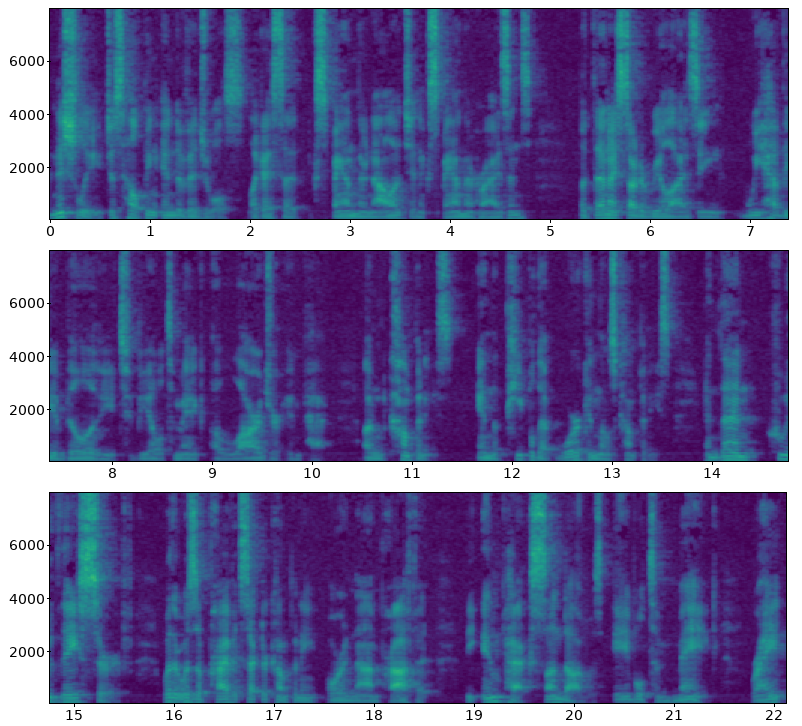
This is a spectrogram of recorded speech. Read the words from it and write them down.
initially just helping individuals, like I said, expand their knowledge and expand their horizons. But then I started realizing we have the ability to be able to make a larger impact on companies and the people that work in those companies, and then who they serve. Whether it was a private sector company or a nonprofit, the impact Sundog was able to make, right,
